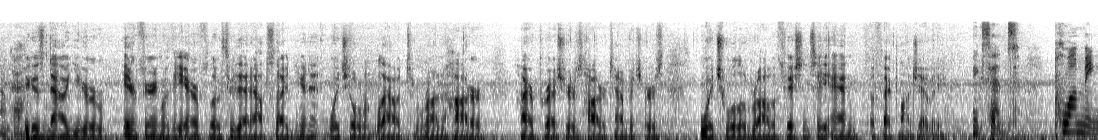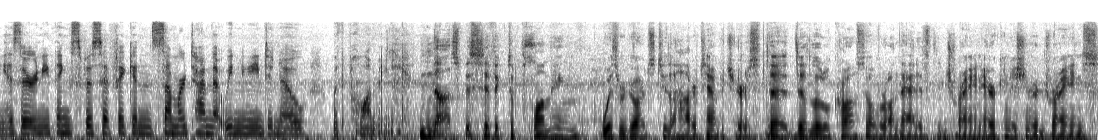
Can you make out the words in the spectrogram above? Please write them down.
Okay. Because now you're interfering with the airflow through that outside unit, which will allow it to run hotter, higher pressures, hotter temperatures, which will rob efficiency and affect longevity. Makes sense. Plumbing, is there anything specific in the summertime that we need to know with plumbing? Not specific to plumbing with regards to the hotter temperatures. The, the little crossover on that is the drain. Air conditioner drains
